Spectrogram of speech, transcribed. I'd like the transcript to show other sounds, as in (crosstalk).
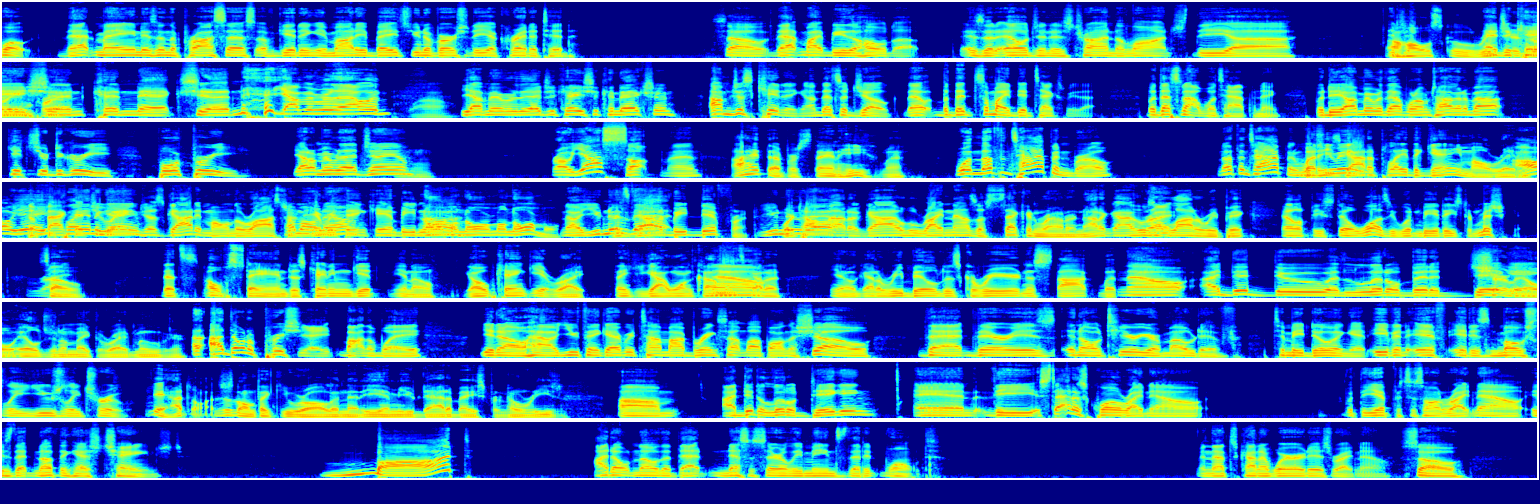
quote, that Maine is in the process of getting Emoni Bates University accredited. So that might be the holdup, is that Elgin is trying to launch the uh, A whole school. Reach education connection. (laughs) Y'all remember that one? Wow. Y'all remember the education connection? I'm just kidding. Um, that's a joke. That, but that, somebody did text me that. But that's not what's happening. But do y'all remember that? What I'm talking about? Get your degree for free. Y'all don't remember that jam? Mm-hmm. Bro, y'all suck, man. I hate that for Stan Heath, man. Well, nothing's happened, bro. Nothing's happened. What but you he's got to play the game already. Oh, yeah, the fact that you ain't just got him on the roster Come and on now. everything can't be normal, Uh, normal, normal. Now, you knew it's got to be different. You We're talking that. about a guy who right now is a second rounder, not a guy who's Right. a lottery pick. Hell, if he still was, he wouldn't be at Eastern Michigan. So that's oh, Stan just can't even get you know, yo can't get right. Think he got one coming. Now- got to you know, got to rebuild his career and his stock. But Now, I did do a little bit of digging. surely old Elgin will make the right move here. I- don't appreciate, by the way, you know, how you think every time I bring something up on the show that there is an ulterior motive to me doing it, even if it is mostly usually true. Yeah, I don't. I just don't think you were all in that EMU database for no reason. Um, I did a little digging, and the status quo right now, with the emphasis on right now, is that nothing has changed. But I don't know that that necessarily means that it won't. And that's kind of where it is right now. So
